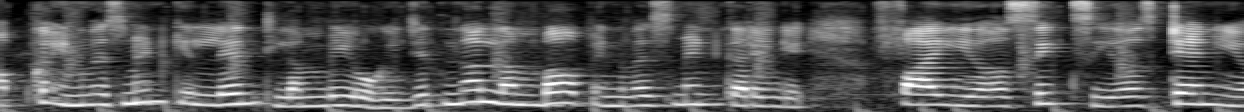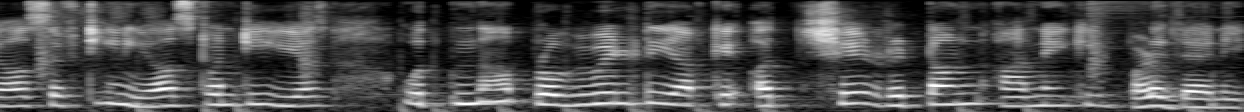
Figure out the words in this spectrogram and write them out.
आपका इन्वेस्टमेंट की लेंथ लंबी होगी, जितना लंबा आप इन्वेस्टमेंट करेंगे five years six years ten years fifteen years twenty years उतना प्रोबेबिलिटी आपके अच्छे रिटर्न आने की बढ़ जाएगी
